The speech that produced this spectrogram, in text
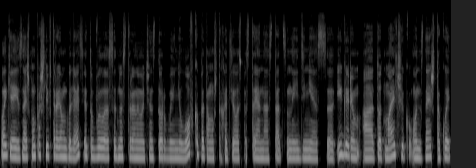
Окей, значит, мы пошли втроем гулять. Это было, с одной стороны, очень здорово и неловко, потому что хотелось постоянно остаться наедине с Игорем, а тот мальчик, он, знаешь, такой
